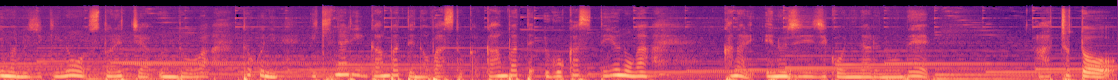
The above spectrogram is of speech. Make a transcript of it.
今の時期のストレッチや運動は特にいきなり頑張って伸ばすとか頑張って動かすっていうのがかなり NG 事項になるのであちょっと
